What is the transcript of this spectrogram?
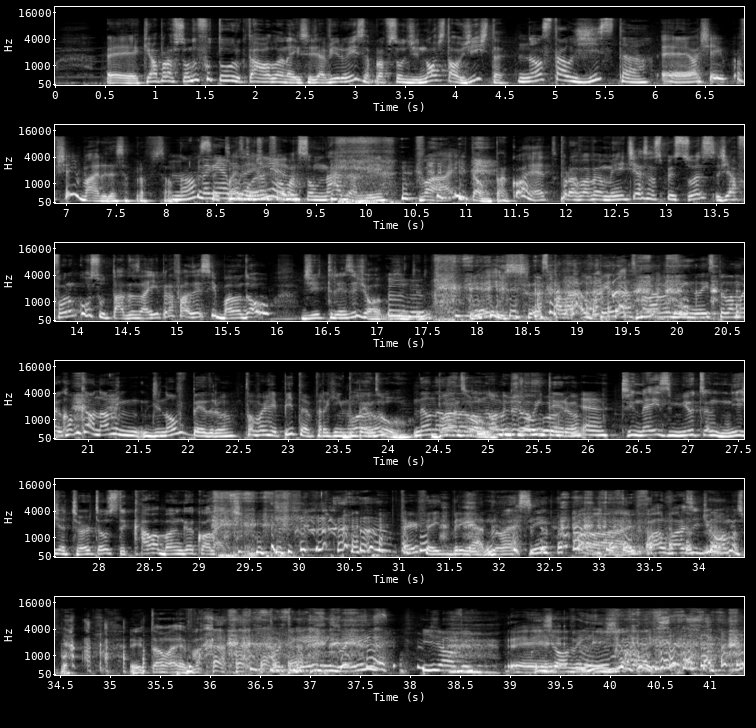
é, que é uma profissão do futuro que tá rolando aí. Vocês já viram isso? A profissão de nostalgista? Nostalgista? É, eu achei, achei válida essa profissão. Nossa, Vai ganhar Mas é uma informação nada a ver. Vai, então, tá correto. Provavelmente essas pessoas já foram consultadas aí pra fazer esse bundle de 13 jogos, Uhum. entendeu? E é isso. As o Pedro, as palavras em inglês, pelo amor... Como que é o nome de novo, Pedro? Por favor, repita pra quem não Bundle. pegou. Não, não, não, não, Bundle. não, o nome do jogo inteiro. É. Teenage Mutant Ninja Turtles The Cowabunga Collection. ハハハハ! Perfeito, obrigado. Não é assim? Pô, eu falo vários idiomas, pô. Então é. Português, inglês E jovem. é e jovem. E jovem.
